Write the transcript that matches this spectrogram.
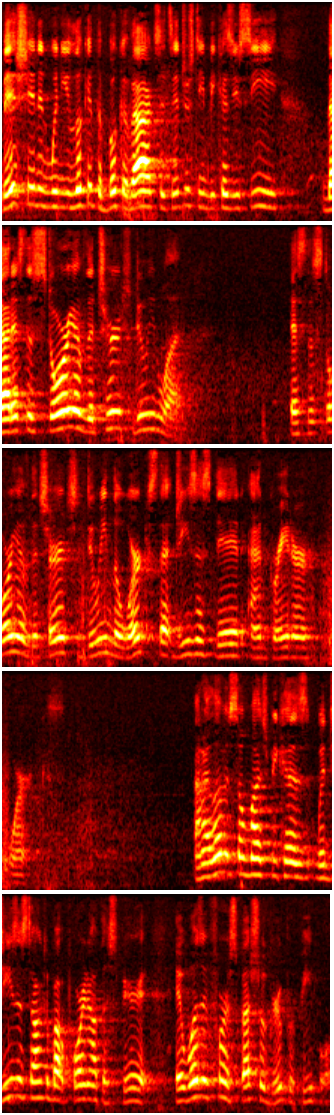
mission. And when you look at the book of Acts, it's interesting because you see that it's the story of the church doing what? It's the story of the church doing the works that Jesus did and greater works. And I love it so much because when Jesus talked about pouring out the Spirit, it wasn't for a special group of people.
